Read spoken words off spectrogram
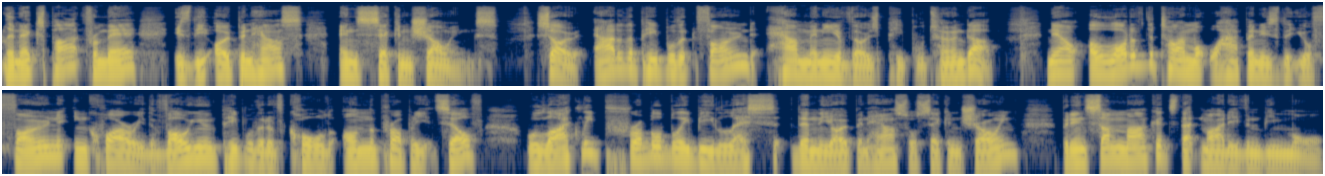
The next part from there is the open house and second showings. So, out of the people that phoned, how many of those people turned up? Now, a lot of the time, what will happen is that your phone inquiry, the volume of people that have called on the property itself, will likely probably be less than the open house or second showing. But in some markets, that might even be more.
